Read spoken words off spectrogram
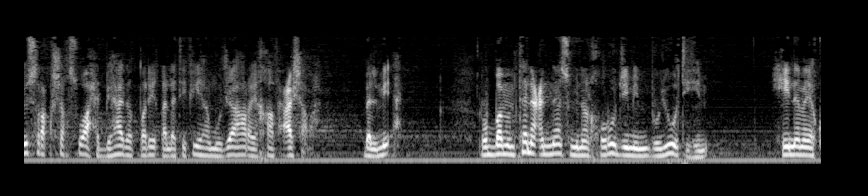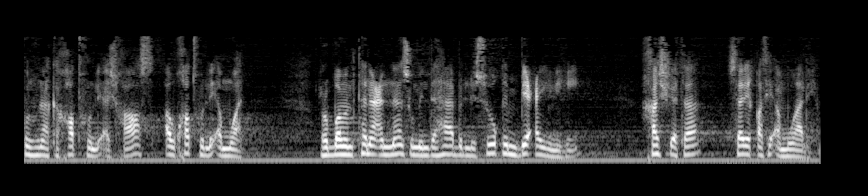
يسرق شخص واحد بهذه الطريقة التي فيها مجاهرة يخاف عشرة بل مئة. ربما امتنع الناس من الخروج من بيوتهم حينما يكون هناك خطف لأشخاص أو خطف لأموال. ربما امتنع الناس من ذهاب لسوق بعينه خشية سرقة أموالهم.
